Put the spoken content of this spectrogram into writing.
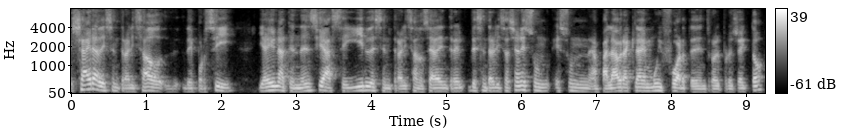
Ya era descentralizado de por sí, y hay una tendencia a seguir descentralizando. O sea, descentralización es, un, es una palabra clave muy fuerte dentro del proyecto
